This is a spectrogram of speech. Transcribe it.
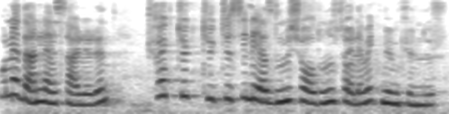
Bu nedenle eserlerin Köktürk Türkçesiyle yazılmış olduğunu söylemek mümkündür.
